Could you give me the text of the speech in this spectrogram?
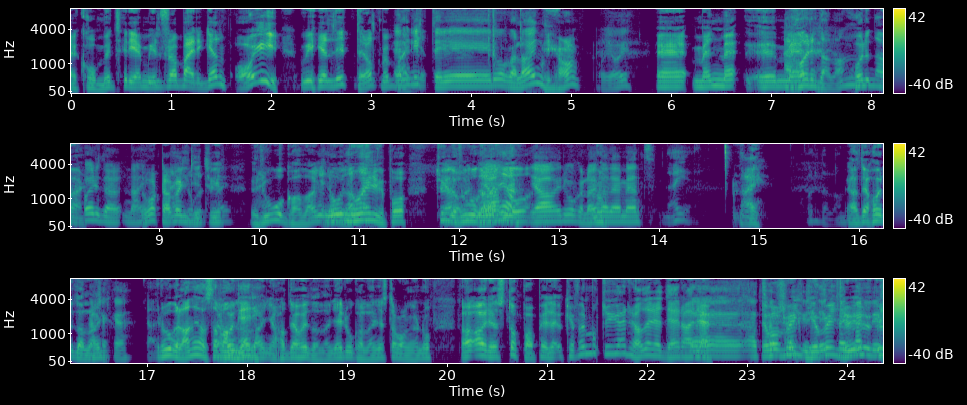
Jeg kommer tre mil fra Bergen. Oi, vi har lytter med med En lytter i Rogaland. Ja, Oi, oi. eh, men med, eh, med Hordaland. Hord- det er. Horda... Nei. Nå ble jeg veldig i tvil. Rogaland. Nå, holder er vi på Ja, tull... Rogaland, ja, ja. ja, Rogaland er det jeg mente. Nei, Nei. Hordaland. Ja, det er Hordaland. Ja, Rogaland er jo Det er Stavanger. Hordaland, ja, det er Hordaland. Det er Rogaland i Stavanger nå. Da har Are stoppa opp hele Hvorfor måtte du gjøre det der, Are? Det, Det var veldig, veldig, er veldig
